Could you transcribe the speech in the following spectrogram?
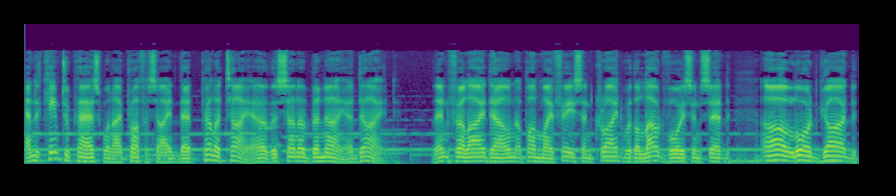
And it came to pass when I prophesied that Pelatiah the son of Benaiah died. Then fell I down upon my face, and cried with a loud voice, and said, Ah, Lord God,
